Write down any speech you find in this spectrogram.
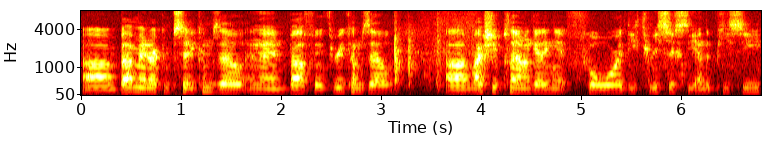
Um, Batman Arkham City comes out, and then Battlefield 3 comes out. Um, I actually plan on getting it for the 360 and the PC,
